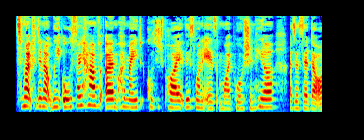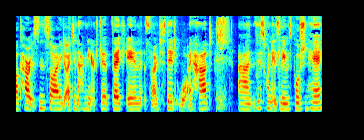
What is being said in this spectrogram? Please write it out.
Tonight for dinner we also have um, homemade cottage pie. This one is my portion here. As I said there are carrots inside. I didn't have any extra veg in so I just did what I had. And this one is Liam's portion here.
